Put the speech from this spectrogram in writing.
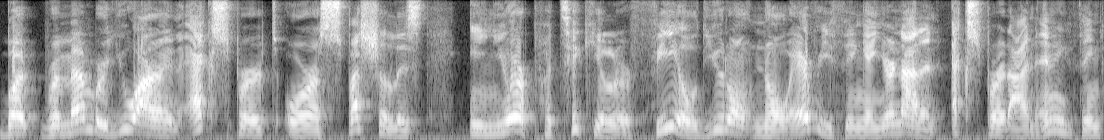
But remember, you are an expert or a specialist in your particular field. You don't know everything and you're not an expert on anything.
